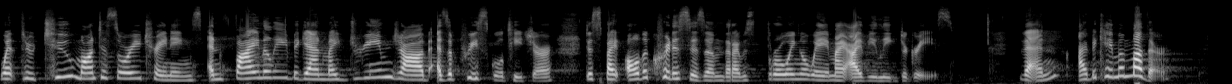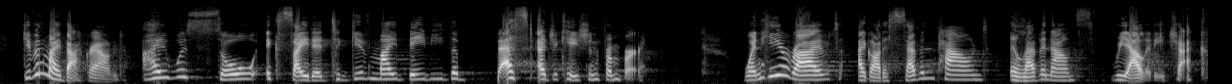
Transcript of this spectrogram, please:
went through two Montessori trainings, and finally began my dream job as a preschool teacher, despite all the criticism that I was throwing away my Ivy League degrees. Then I became a mother. Given my background, I was so excited to give my baby the best education from birth. When he arrived, I got a seven pound, 11 ounce reality check.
